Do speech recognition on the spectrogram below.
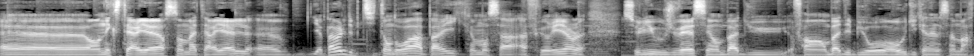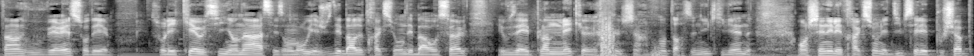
euh, en extérieur, sans matériel. Euh, il y a pas mal de petits endroits à Paris qui commencent à, à fleurir. Celui où je vais, c'est en bas du, enfin en bas des bureaux, en haut du canal Saint-Martin. Vous verrez sur des, sur les quais aussi, il y en a ces endroits où il y a juste des barres de traction, des barres au sol, et vous avez plein de mecs, euh, généralement torse nu, qui viennent enchaîner les tractions, les dips et les push-ups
